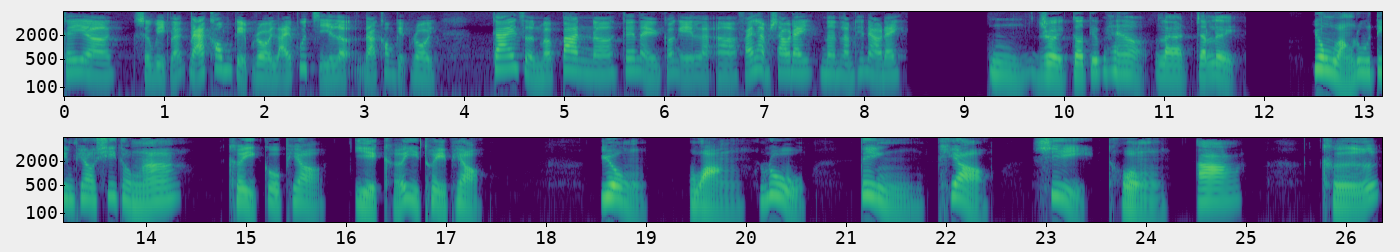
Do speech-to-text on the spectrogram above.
cái uh, sự việc đã, đã không kịp rồi lại bút chị là đã không kịp rồi cái gì mà ban cái này có nghĩa là uh, phải làm sao đây nên làm thế nào đây ừ, rồi câu tiếp theo là trả lời 用网络订票系统啊，可以购票，也可以退票。用网络订票系统啊，可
